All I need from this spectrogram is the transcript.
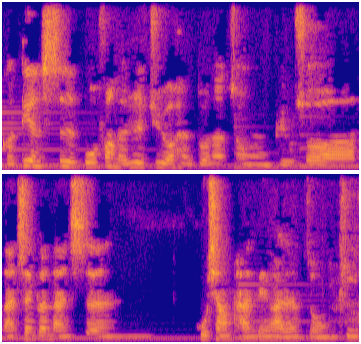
个电视播放的日剧有很多那种，比如说男生跟男生互相谈恋爱的那种题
